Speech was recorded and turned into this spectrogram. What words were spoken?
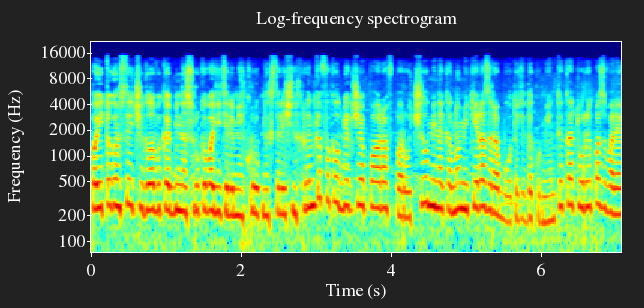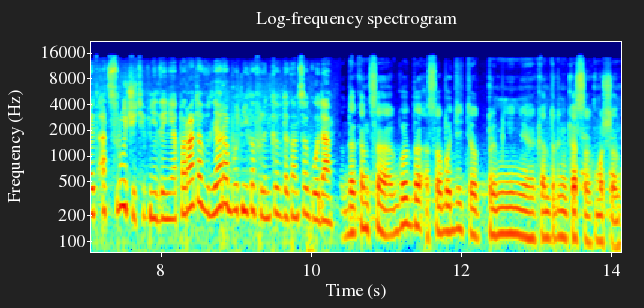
По итогам встречи главы Кабмина с руководителями крупных столичных рынков Акалбек Джапаров поручил Минэкономике разработать документы, которые позволяют отсрочить внедрение аппаратов для работников рынков до конца года. до конца года освободить от применения контрольно-кассовых машин.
